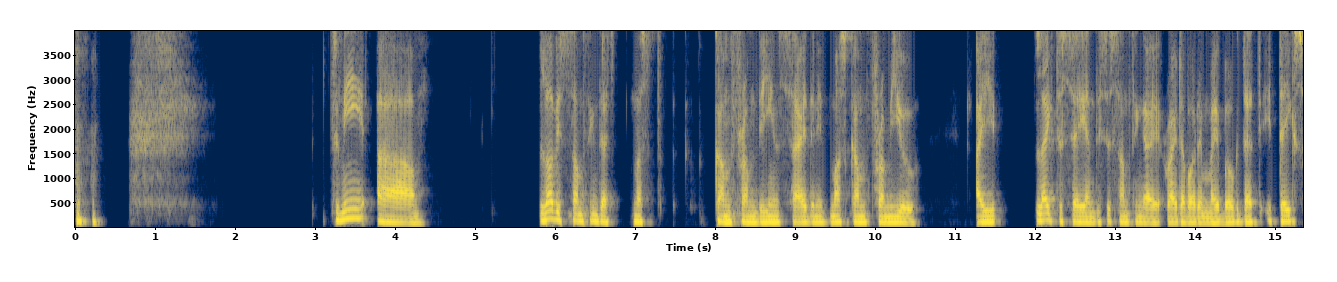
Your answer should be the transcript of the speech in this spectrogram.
to me uh, love is something that must come from the inside and it must come from you. I like to say, and this is something I write about in my book, that it takes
